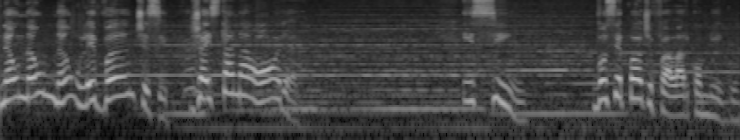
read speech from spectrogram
Não, não, não. Levante-se. Já está na hora. E sim, você pode falar comigo.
